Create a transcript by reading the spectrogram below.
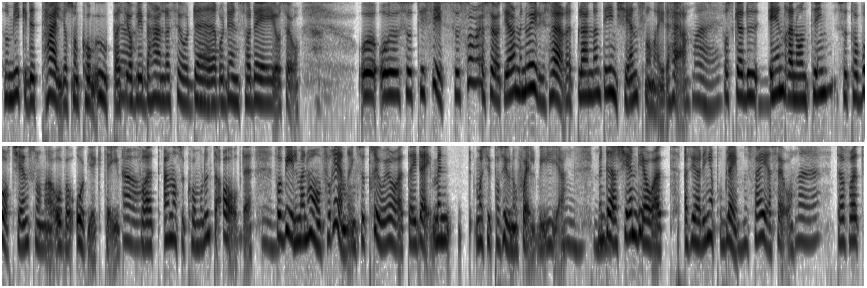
hur mycket detaljer som kom upp, att ja. jag blev behandlad så där och den sa det och så. Och, och, så till sist så sa jag så att ja men nu är det ju så här att blanda inte in känslorna i det här. Nej. För ska du ändra någonting så ta bort känslorna och var objektiv. Ja. För att annars så kommer du inte av det. Mm. För vill man ha en förändring så tror jag att det är det. Men det måste ju personen själv vilja. Mm. Mm. Men där kände jag att, alltså jag hade inga problem med att säga så. Nej. Därför att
